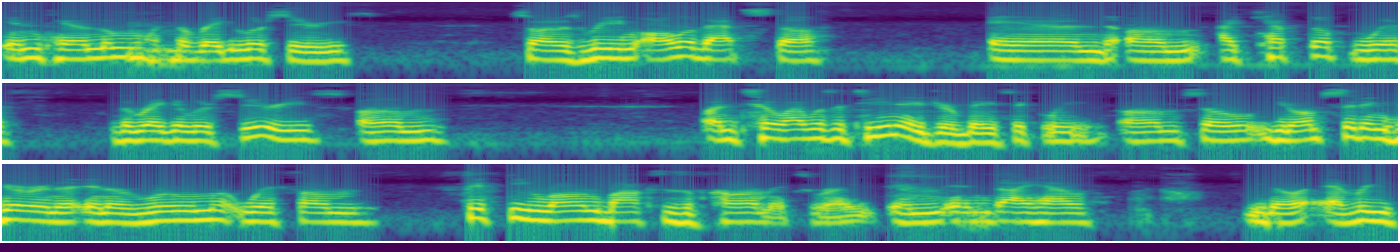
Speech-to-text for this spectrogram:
in tandem mm-hmm. with the mm-hmm. regular series. So I was reading all of that stuff, and um, I kept up with the regular series um, until I was a teenager, basically. Um, so you know, I'm sitting here in a in a room with um, 50 long boxes of comics, right? And and I have you know every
